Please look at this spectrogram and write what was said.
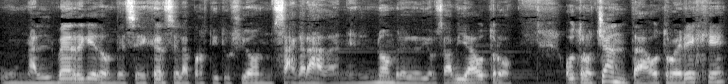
un albergue donde se ejerce la prostitución sagrada en el nombre de Dios? Había otro, otro chanta, otro hereje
